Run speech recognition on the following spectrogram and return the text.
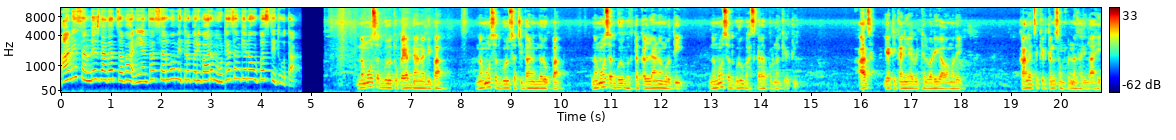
आणि संदेशदादा चव्हाण यांचा सर्व मित्रपरिवार मोठ्या संख्येनं उपस्थित होता. नमो सद्गुरु तुकया ज्ञानदीपा नमो सद्गुरु सच्चिदानंद रूपा. नमो सद्गुरु भक्त कल्याण मूर्ती. नमो सद्गुरु भास्करा पूर्ण कीर्ती. आज या ठिकाणी या विठ्ठलवाडी गावामध्ये काल्याचं कीर्तन संपन्न झालेलं आहे.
